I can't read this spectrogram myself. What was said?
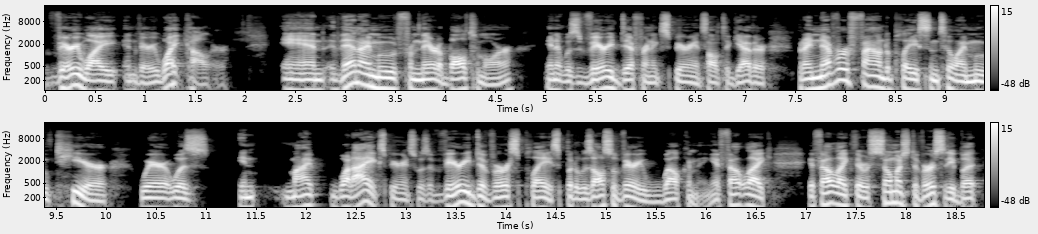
very white and very white collar. And then I moved from there to Baltimore and it was very different experience altogether. But I never found a place until I moved here where it was in my what I experienced was a very diverse place, but it was also very welcoming. It felt like it felt like there was so much diversity, but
